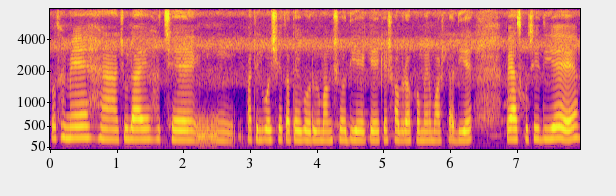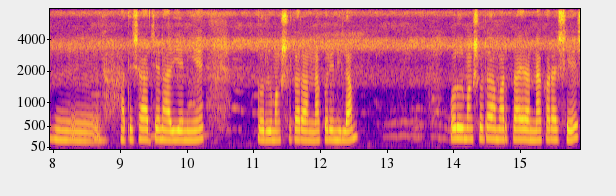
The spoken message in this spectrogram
প্রথমে চুলায় হচ্ছে পাতিল বসিয়ে তাতে গরুর মাংস দিয়ে একে একে সব রকমের মশলা দিয়ে, পেঁয়াজ কুচি দিয়ে হাতের সাহায্যে নাড়িয়ে নিয়ে গরুর মাংসটা রান্না করে নিলাম। গরুর মাংসটা আমার প্রায় রান্না করা শেষ।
